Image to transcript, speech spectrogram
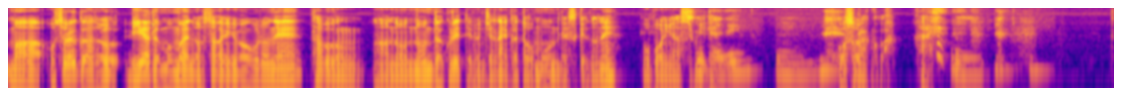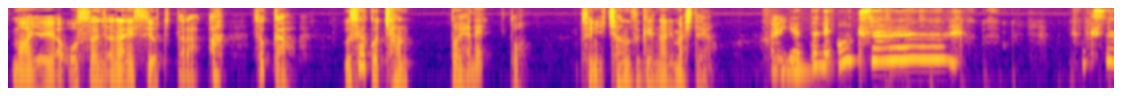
まあ、おそらくあの、リアル桃屋のおっさんは今頃ね、多分、あの、飲んだくれてるんじゃないかと思うんですけどね。お盆休みで。だね。うん。おそらくは。はい。うん。まあ、いやいや、おっさんじゃないっすよって言ったら、あ、そっか、うさこちゃんとやね、と、ついにちゃん付けになりましたよ。あ、やったね。奥さん 奥さん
